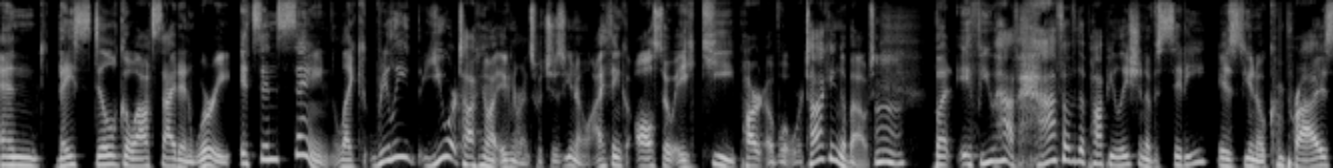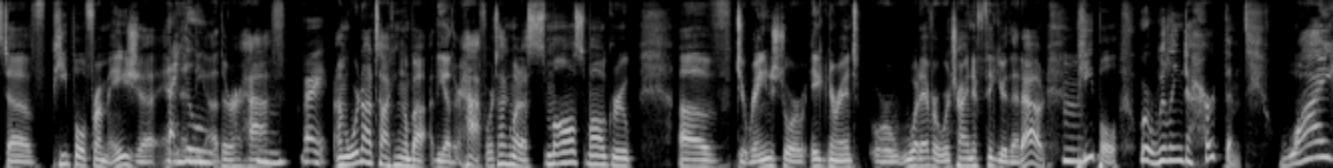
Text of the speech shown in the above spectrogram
and they still go outside and worry. It's insane. Like, really, you are talking about ignorance, which is, you know, I think also a key part of what we're talking about. Mm. But if you have half of the population of a city is, you know, comprised of people from Asia and That then you- the other half Mm, right. I mean, we're not talking about the other half. We're talking about a small, small group of deranged or ignorant or whatever. We're trying to figure that out. Mm. People who are willing to hurt them. Why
